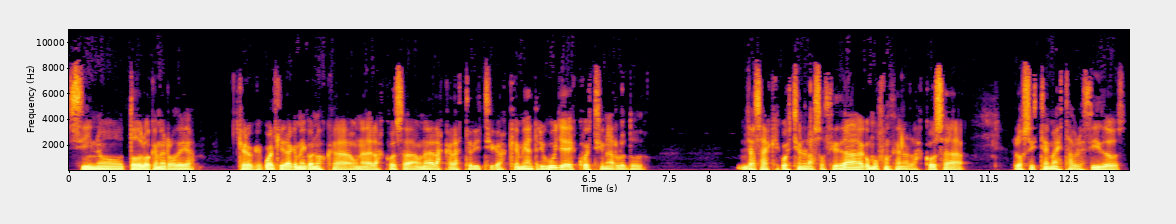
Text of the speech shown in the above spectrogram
sino todo lo que me rodea. Creo que cualquiera que me conozca, una de las cosas, una de las características que me atribuye es cuestionarlo todo. Ya sabes que cuestiono la sociedad, cómo funcionan las cosas, los sistemas establecidos.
